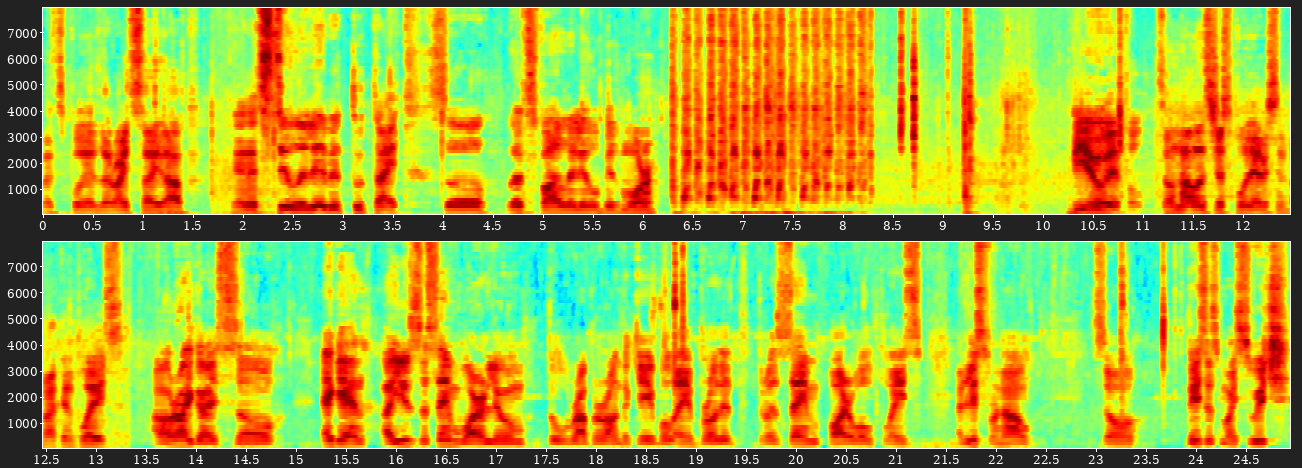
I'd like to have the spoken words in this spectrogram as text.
Let's put it the right side up. And it's still a little bit too tight so let's file a little bit more Beautiful. So now let's just put everything back in place. Alright guys, so again, I used the same wire loom to wrap around the cable. I brought it to the same firewall place, at least for now. So this is my switch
